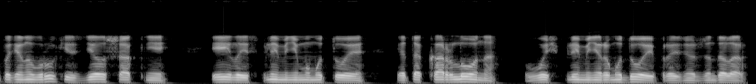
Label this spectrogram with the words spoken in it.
потянув руки, сделал шаг к ней. Эйла из племени Мамутоя. Это Карлона вождь племени Рамудои», — произнес Джандалар.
